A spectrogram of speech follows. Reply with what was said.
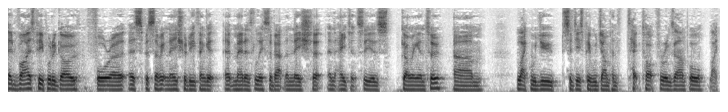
advise people to go for a, a specific niche or do you think it, it, matters less about the niche that an agency is going into? Um, like, would you suggest people jump into TikTok, for example, like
